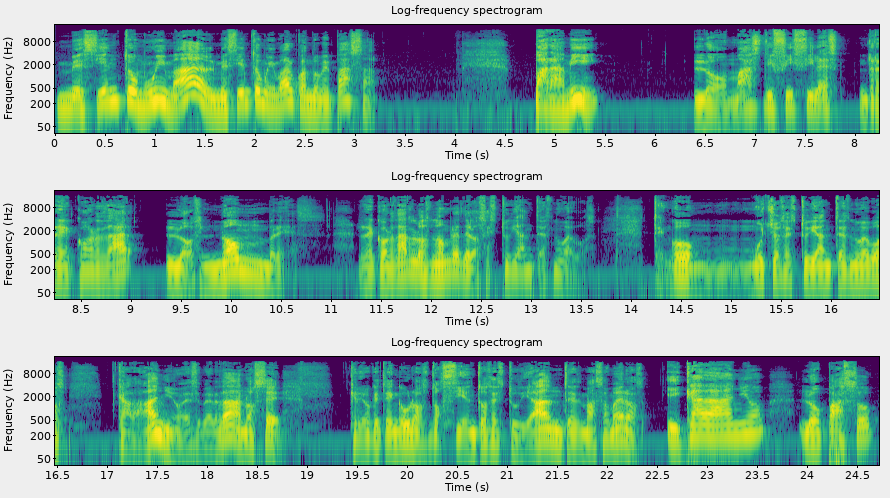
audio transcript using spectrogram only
me siento muy mal, me siento muy mal cuando me pasa. Para mí, lo más difícil es recordar los nombres, recordar los nombres de los estudiantes nuevos. Tengo muchos estudiantes nuevos cada año, es verdad, no sé, creo que tengo unos 200 estudiantes más o menos, y cada año lo paso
